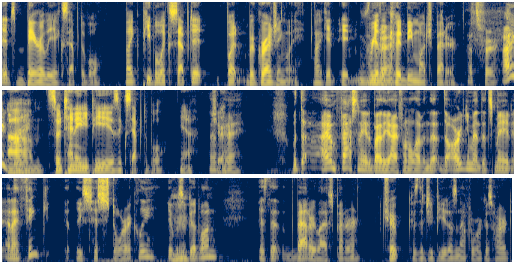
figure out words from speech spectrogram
It's barely acceptable. Like people accept it, but begrudgingly. Like it, it really Okay. could be much better. That's fair. I agree. Um, so 1080p is acceptable. Yeah, sure. okay. With the, I'm fascinated by the iPhone 11. The, the argument that's made, and I think at least historically it was a Mm-hmm. good one, is that the battery life's better True. because the GPU doesn't have to work as hard.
